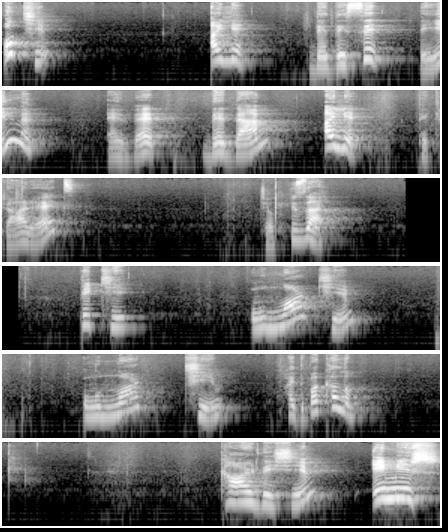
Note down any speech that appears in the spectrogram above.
O kim? Ali. Dedesi değil mi? Evet. Dedem Ali. Tekrar et. Çok güzel. Peki onlar kim? Onlar kim? Hadi bakalım. Kardeşim Emir.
